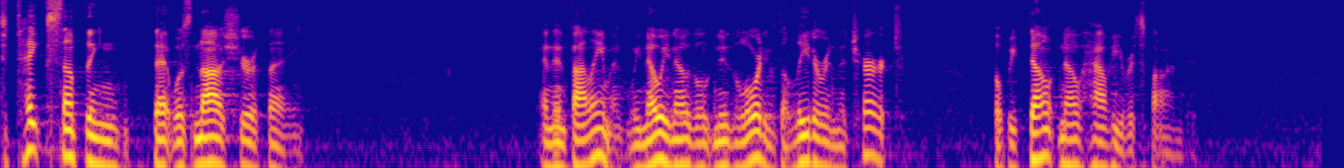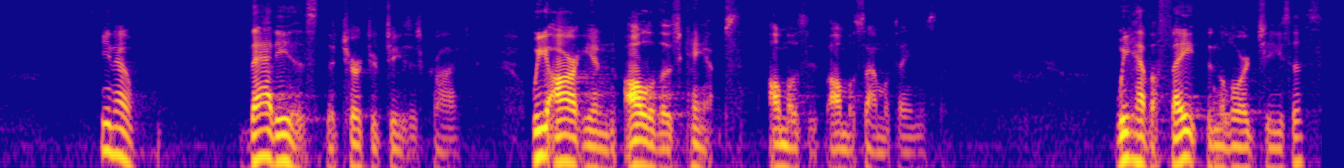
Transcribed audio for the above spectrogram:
to take something that was not a sure thing. And then Philemon, we know he know the, knew the Lord. He was a leader in the church, but we don't know how he responded. You know, that is the church of Jesus Christ. We are in all of those camps almost, almost simultaneously. We have a faith in the Lord Jesus.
